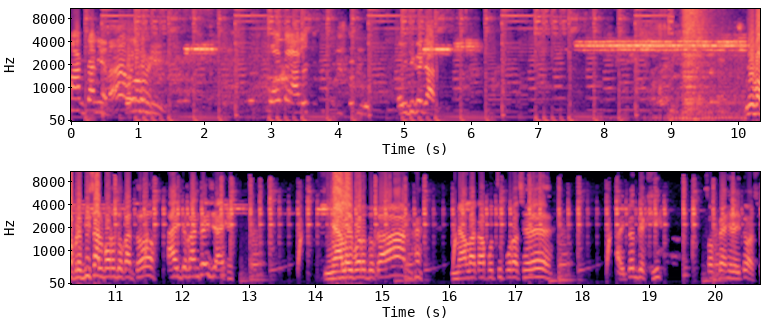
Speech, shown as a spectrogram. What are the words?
মাপ জানিয়ে না ওই ওইদিকে যান। এ বাপরে বিশাল বড় দোকান তো এই দোকানটাই যায়। মেলায় বড় দোকান মেলা কাপড় চুপড় আছে। এইটা দেখি। সব বেহেরাই তো আছে।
